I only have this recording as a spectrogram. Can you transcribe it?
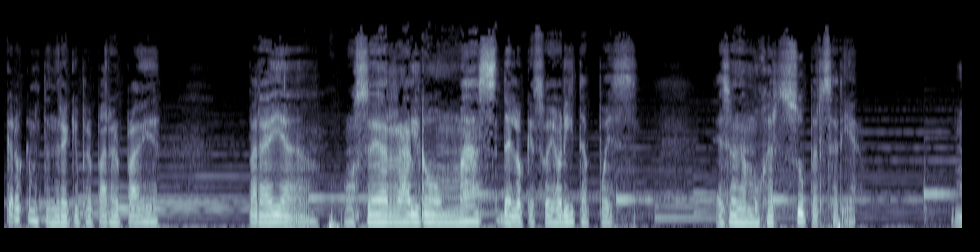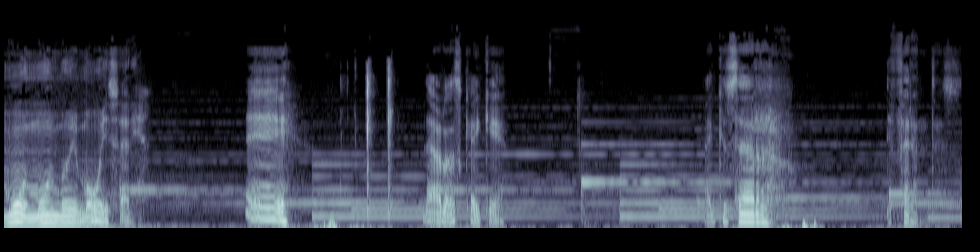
creo que me tendría que preparar para ella. Para ella, o ser algo más de lo que soy ahorita, pues es una mujer súper seria. Muy, muy, muy, muy seria. Eh, la verdad es que hay que. Hay que ser diferentes.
